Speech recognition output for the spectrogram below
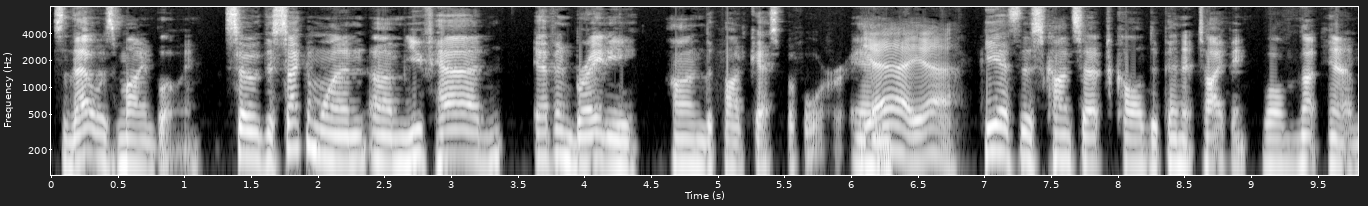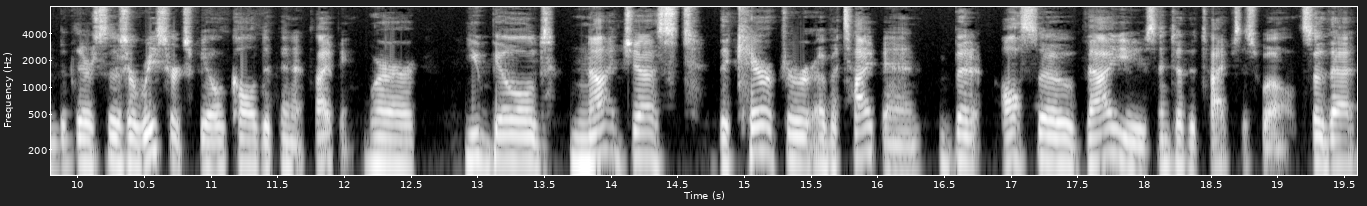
So that was mind blowing. So the second one, um, you've had Edwin Brady on the podcast before. yeah, yeah. He has this concept called dependent typing. Well, not him, but there's there's a research field called dependent typing where you build not just the character of a type in, but also values into the types as well. So that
